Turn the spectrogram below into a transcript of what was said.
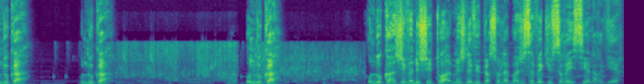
Unduka. Unduka. Unduka. Unduka, je viens de chez toi, mais je n'ai vu personne là-bas. Je savais que tu serais ici à la rivière.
